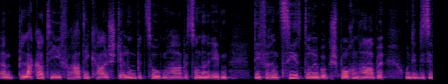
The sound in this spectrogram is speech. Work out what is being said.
ähm, plakativ, radikal Stellung bezogen habe, sondern eben differenziert darüber gesprochen habe. Und diese,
